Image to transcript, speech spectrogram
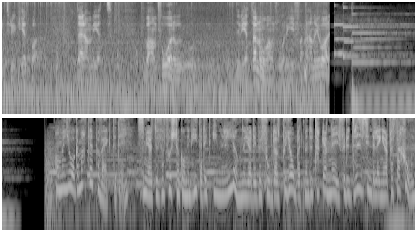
en trygghet bara. Där han vet vad han får och, och det vet han nog vad han får i Giffarna. Han har ju varit Om en yogamatta är på väg till dig som gör att du för första gången hittar ditt inre lugn och gör dig befordrad på jobbet men du tackar nej för du drivs inte längre av prestation.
